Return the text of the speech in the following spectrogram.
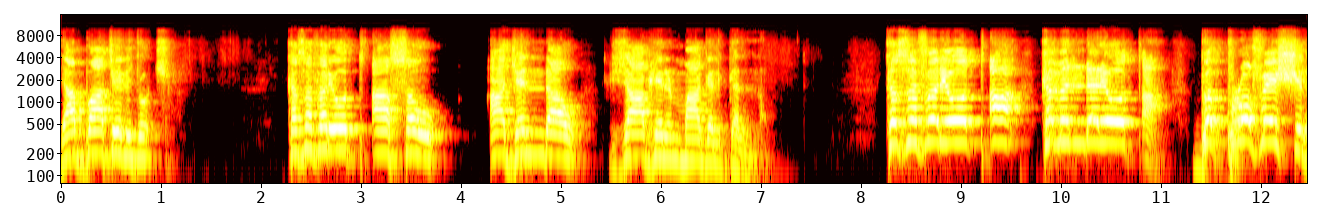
የአባቴ ልጆች ከሰፈር የወጣ ሰው አጀንዳው እግዚአብሔርን ማገልገል ነው። ከሰፈር የወጣ ከመንደር የወጣ በፕሮፌሽኑ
